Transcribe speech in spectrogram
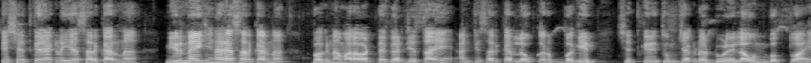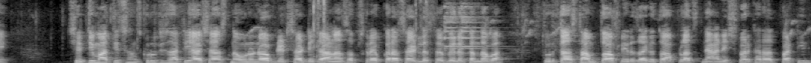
त्या शेतकऱ्याकडे या सरकारनं निर्णय घेणाऱ्या सरकारनं बघणं मला वाटतं गरजेचं आहे आणि ते सरकार लवकर बघेल. शेतकरी तुमच्याकडे डोळे लावून बघतो आहे. शेती माती संस्कृतीसाठी अशाच नवनवीन अपडेटसाठी चॅनल सबस्क्राईब करा साईडला बेलकन दाबा. तुर्तास थांबतो आपली रजा घेतो आपलाच ज्ञानेश्वर खरात पाटील.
